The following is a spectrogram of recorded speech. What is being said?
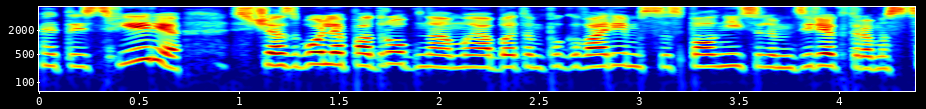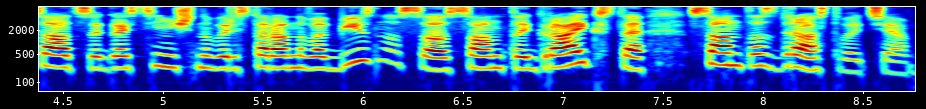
этой сфере. Сейчас более подробно мы об этом поговорим с исполнительным директором Ассоциации гостиничного и ресторанного бизнеса Сантой Грайкста. Санта, здравствуйте.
